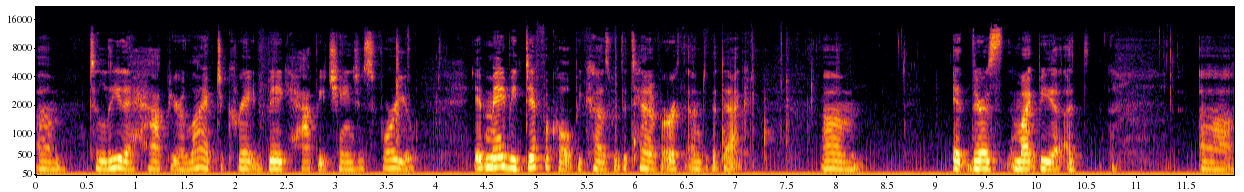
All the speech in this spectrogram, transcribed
um, to lead a happier life, to create big, happy changes for you. It may be difficult because with the Ten of Earth under the deck, um, it there's might be a, a, uh,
